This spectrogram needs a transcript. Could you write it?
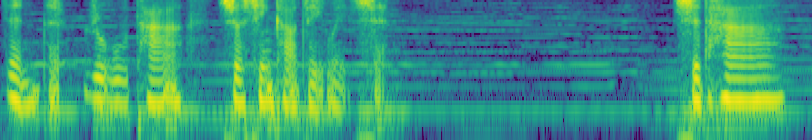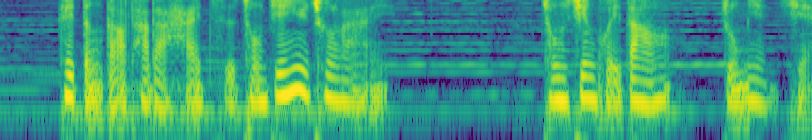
真的如他所信靠这一位神，使他可以等到他的孩子从监狱出来，重新回到主面前。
